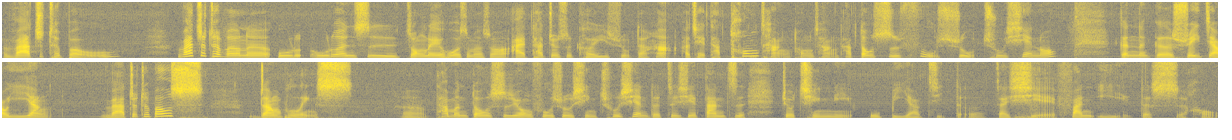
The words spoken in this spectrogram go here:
，vegetable，vegetable 呢，无无论是种类或什么什么，哎，它就是可以数的哈，而且它通常通常它都是复数出现哦，跟那个水饺一样。vegetables, dumplings，嗯，它们都是用复数型出现的这些单字，就请你务必要记得，在写翻译的时候。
